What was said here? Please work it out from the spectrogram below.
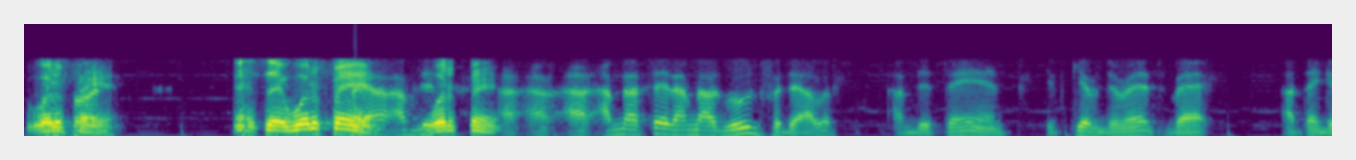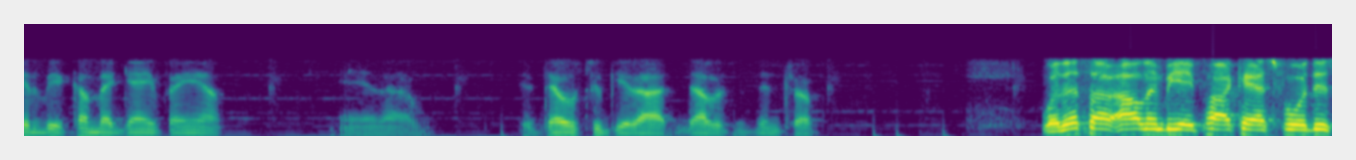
What a fan. I said, what a fan. Well, I'm just- what a fan. I, I, I, I'm not saying I'm not rooting for Dallas. I'm just saying if Kevin Durant's back, I think it'll be a comeback game for him. And uh, if those two get out, Dallas is in trouble. Well, that's our All NBA podcast for this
